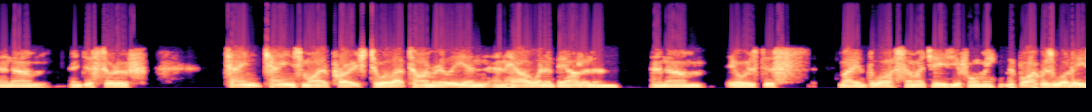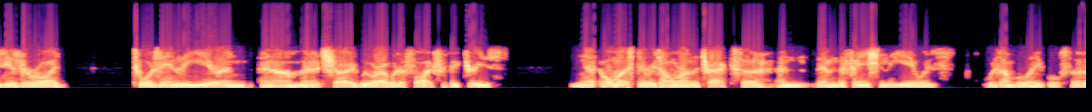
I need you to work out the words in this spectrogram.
and um, and just sort of change changed my approach to a lap time really, and, and how I went about it, and and um, it was just made the life so much easier for me. The bike was a lot easier to ride towards the end of the year, and and um, and it showed we were able to fight for victories almost every time we're on the track. So, and then the finish in the year was was unbelievable. So,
